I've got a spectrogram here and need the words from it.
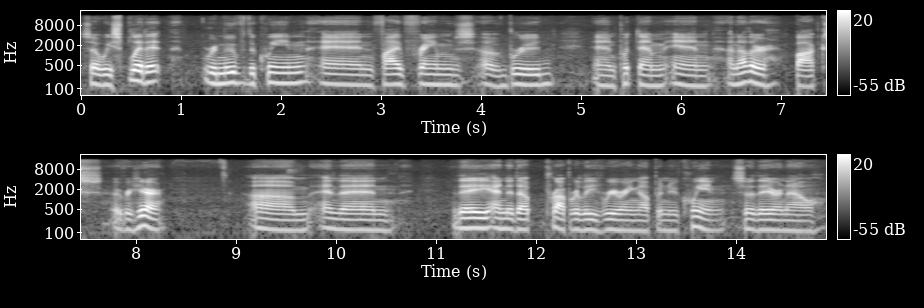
So we split it removed the queen and five frames of brood and put them in another box over here. Um, and then they ended up properly rearing up a new queen. So they are now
